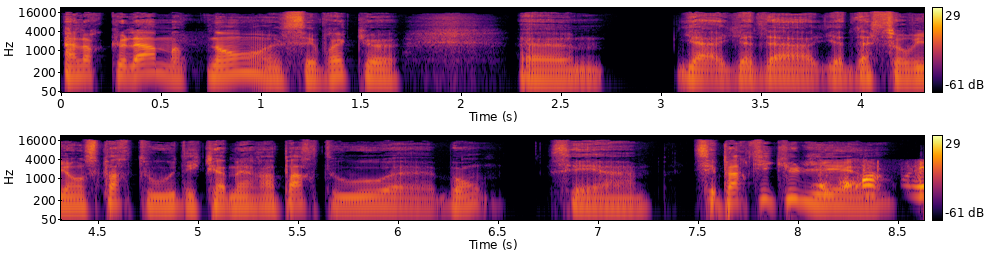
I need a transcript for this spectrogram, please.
Alors que là, maintenant, c'est vrai que il euh, y, a, y, a de la surveillance partout, des caméras partout. Euh, bon, c'est euh, particulier. Je crois hein. qu'on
